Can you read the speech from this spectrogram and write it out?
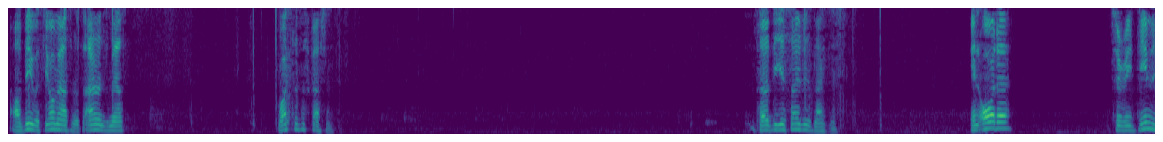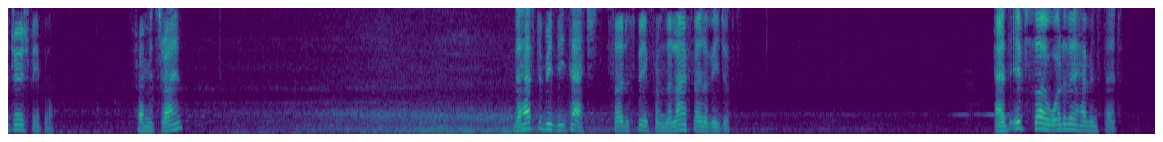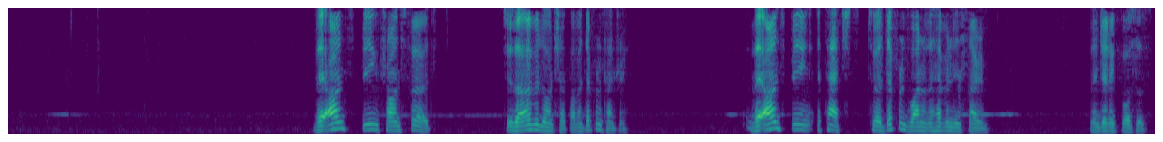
I'll be with your mouth, with Aaron's mouth. What's the discussion? So the Yisod is like this. In order to redeem the Jewish people from Mitzrayim, they have to be detached, so to speak, from the lifeline of Egypt. And if so, what do they have instead? They aren't being transferred to the overlordship of a different country. They aren't being attached to a different one of the heavenly Sarim, the angelic forces.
